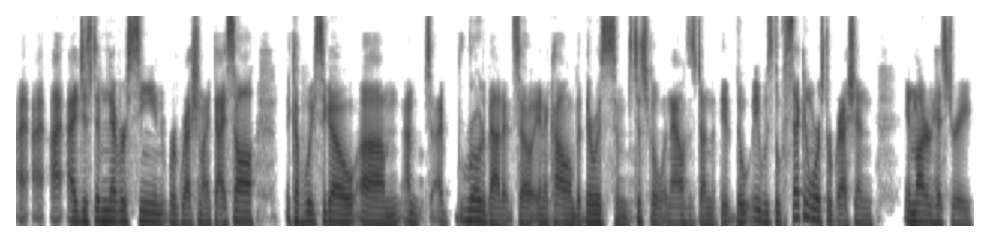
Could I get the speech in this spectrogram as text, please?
I, I, I just have never seen regression like that. I saw a couple weeks ago, um, I'm, I wrote about it. So in a column, but there was some statistical analysis done that the, the, it was the second worst regression in modern history,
